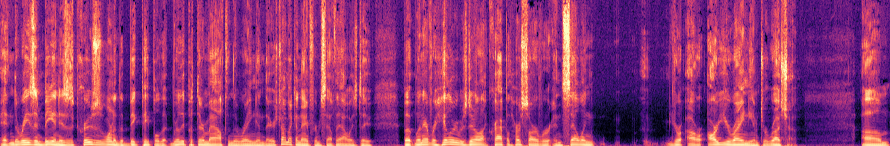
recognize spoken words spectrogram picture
and the reason being is, is Cruz is one of the big people that really put their mouth in the ring in there. He's trying to make a name for himself. They always do. But whenever Hillary was doing all that crap with her server and selling your, our, our uranium to Russia, um,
